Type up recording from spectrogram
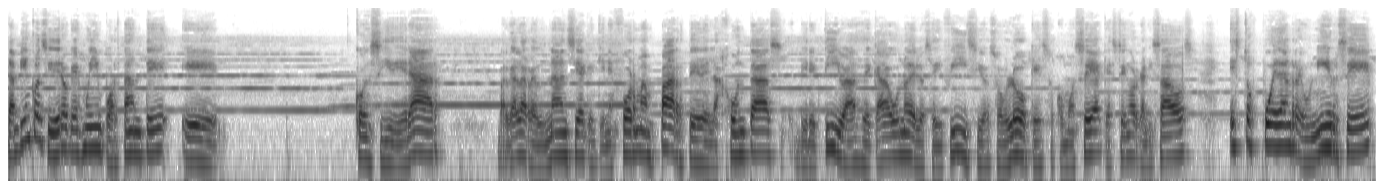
También considero que es muy importante eh, considerar valga la redundancia, que quienes forman parte de las juntas directivas de cada uno de los edificios o bloques o como sea que estén organizados, estos puedan reunirse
